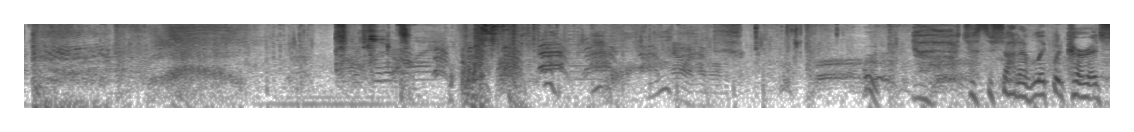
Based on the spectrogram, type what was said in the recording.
I now I have all the freaking Just a shot of liquid courage.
